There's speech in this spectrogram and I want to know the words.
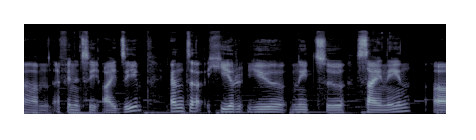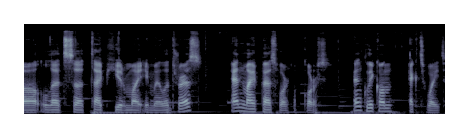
um, Affinity ID and uh, here you need to sign in. Uh, let's uh, type here my email address and my password of course and click on activate.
